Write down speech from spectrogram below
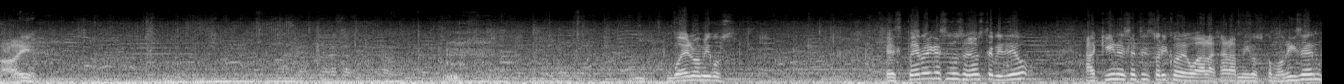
Ay. Bueno, amigos. Espero haya sido seguido este video aquí en el centro histórico de Guadalajara, amigos. Como dicen,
